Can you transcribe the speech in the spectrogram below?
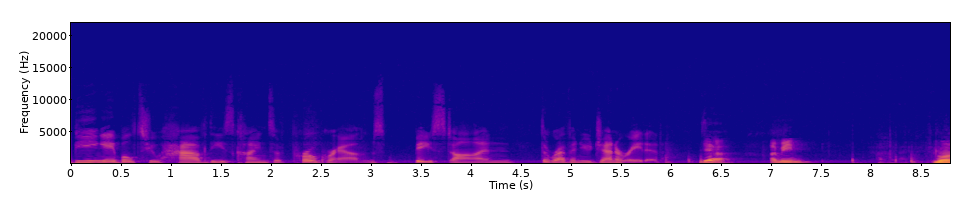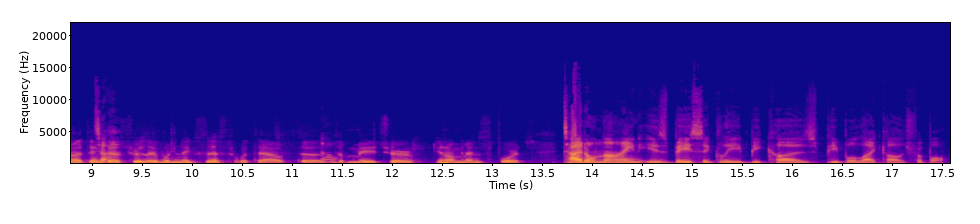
being able to have these kinds of programs based on the revenue generated. Yeah. I mean, well, I think so, that's true. They wouldn't exist without the, no. the major, you know, men's sports. Title IX is basically because people like college football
